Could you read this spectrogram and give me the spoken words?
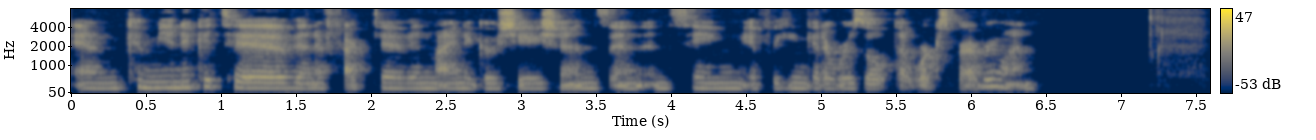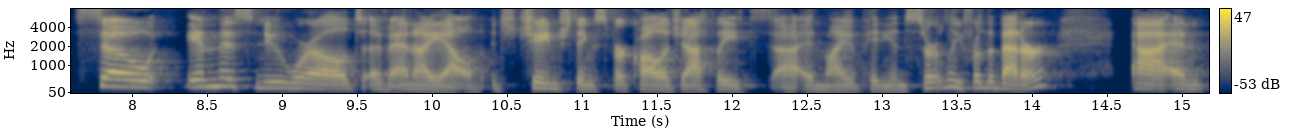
and communicative and effective in my negotiations and, and seeing if we can get a result that works for everyone. So, in this new world of NIL, it's changed things for college athletes, uh, in my opinion, certainly for the better, uh, and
